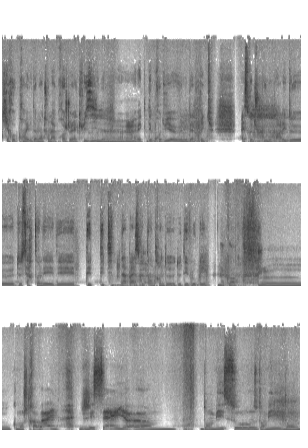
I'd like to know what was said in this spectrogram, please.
qui reprend évidemment ton approche de la cuisine mhm. avec des produits venus d'Afrique Est-ce que tu peux nous parler de, certains des, des, petites tapas que tu es en train de, développer? D'accord. Comment je travaille? J'essaye euh, dans mes sauces, dans mes, dans,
